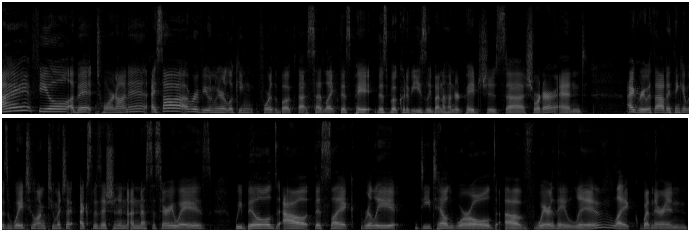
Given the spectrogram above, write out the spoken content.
I feel a bit torn on it. I saw a review when we were looking for the book that said like this page, this book could have easily been 100 pages uh, shorter, and I agree with that. I think it was way too long, too much exposition in unnecessary ways. We build out this like really detailed world of where they live, like when they're in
